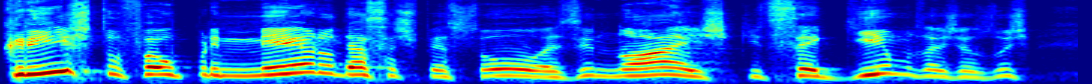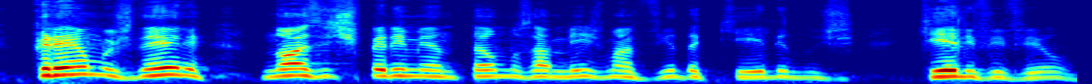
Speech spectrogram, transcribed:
Cristo foi o primeiro dessas pessoas e nós que seguimos a Jesus, cremos nele, nós experimentamos a mesma vida que ele, nos, que ele viveu.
